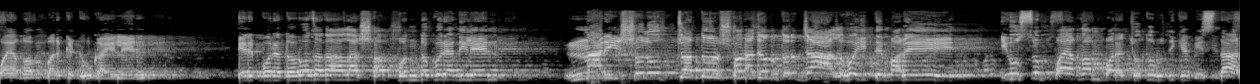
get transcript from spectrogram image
পয়গম্বরকে ঢুকাইলেন। এরপরে দরজা জানালা সব বন্ধ করে দিলেন। নারী সুলুক যত ষড়যন্ত্র জাল হইতে পারে, ইউসুফ পয়গম্বরের চতুর্দিকে বিস্তার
